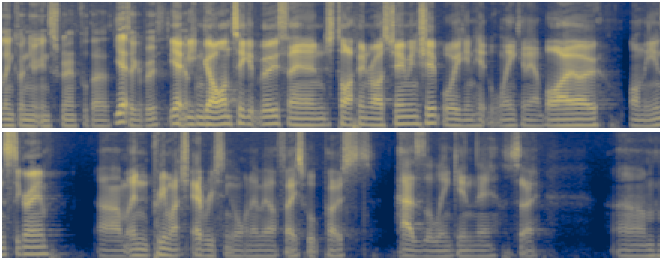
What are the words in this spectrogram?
link on your Instagram for the Yep. ticket booth. Yeah, you can go on Ticket Booth and just type in Rise Championship, or you can hit the link in our bio on the Instagram. Um, and pretty much every single one of our Facebook posts has the link in there. So um,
